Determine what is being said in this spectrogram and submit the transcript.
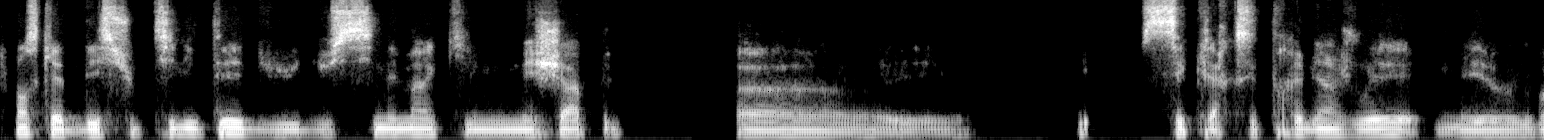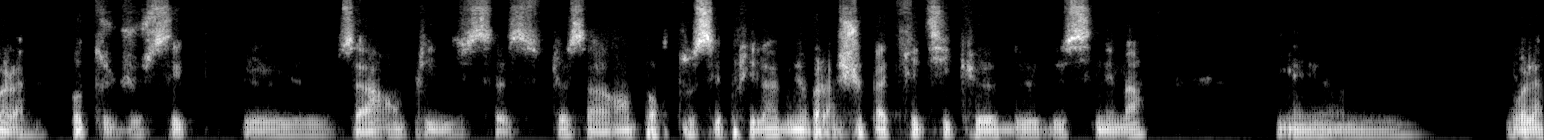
je pense qu'il y a des subtilités du, du cinéma qui m'échappent. Euh, c'est clair que c'est très bien joué, mais euh, voilà, je sais que ça remplit, ça, ça remporte tous ces prix-là. Mais voilà, je suis pas critique euh, de, de cinéma, mais euh, voilà,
